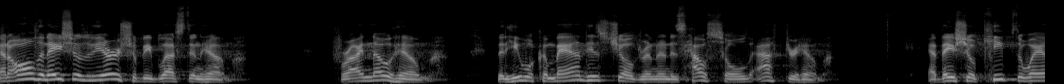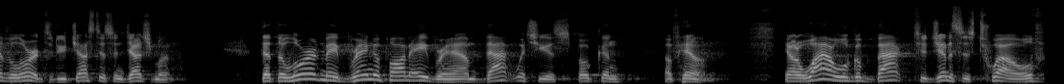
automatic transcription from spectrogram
and all the nations of the earth shall be blessed in him. For I know him, that he will command his children and his household after him. And they shall keep the way of the Lord to do justice and judgment, that the Lord may bring upon Abraham that which he has spoken of him. Now, in a while, we'll go back to Genesis 12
